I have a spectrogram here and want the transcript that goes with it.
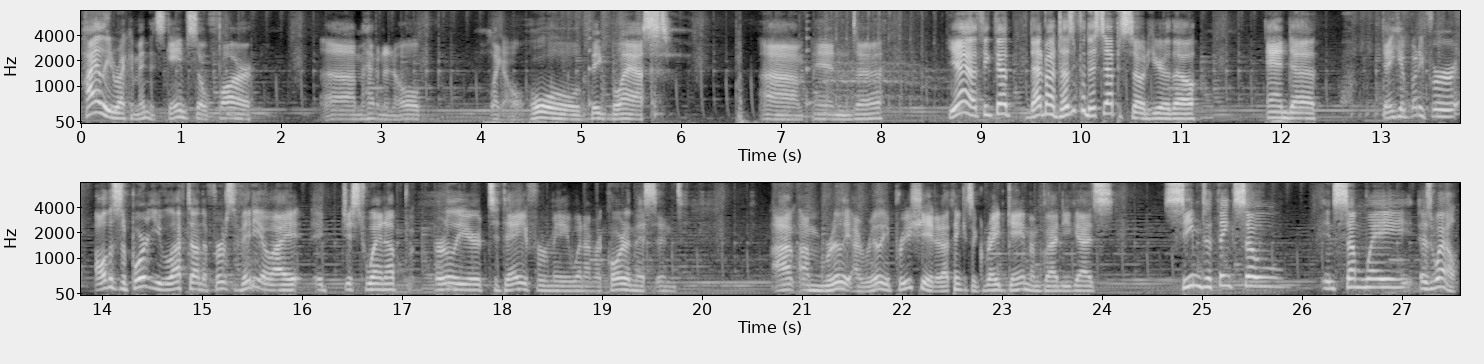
Highly recommend this game so far. Uh, I'm having an old, like a whole big blast. Um, and uh, yeah, I think that that about does it for this episode here, though. And uh, thank you buddy, for all the support you've left on the first video. I it just went up earlier today for me when I'm recording this, and I'm, I'm really I really appreciate it. I think it's a great game. I'm glad you guys seem to think so in some way as well.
